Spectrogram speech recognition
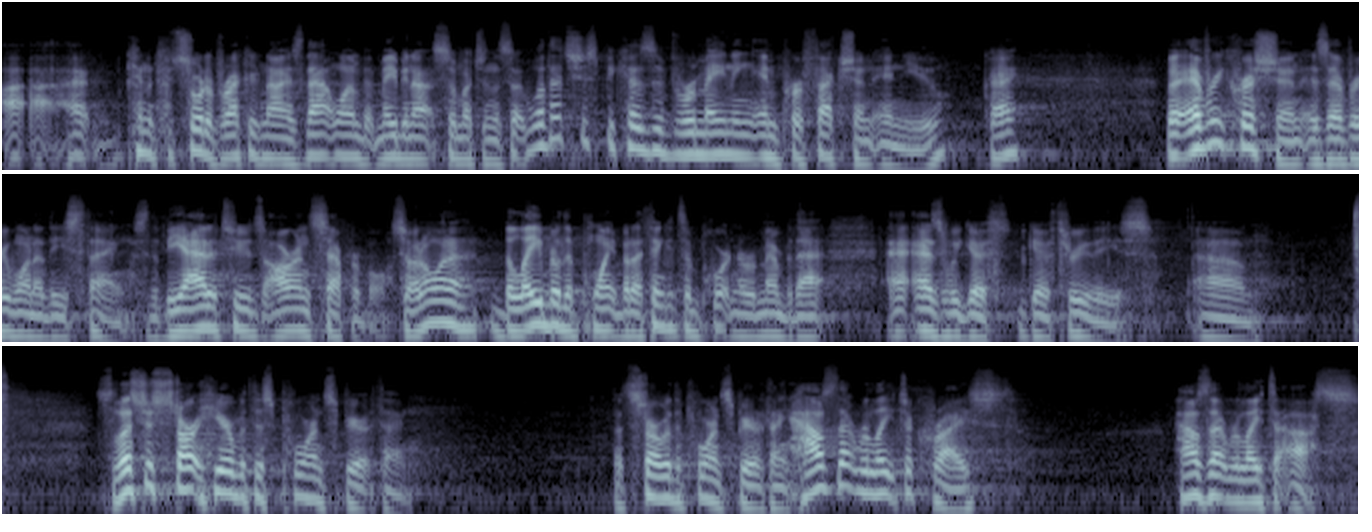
I, I can sort of recognize that one, but maybe not so much in the. Well, that's just because of remaining imperfection in you, okay? But every Christian is every one of these things. The Beatitudes are inseparable. So I don't want to belabor the point, but I think it's important to remember that as we go, go through these. Um, so let's just start here with this poor in spirit thing. Let's start with the poor in spirit thing. How's that relate to Christ? How's that relate to us?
